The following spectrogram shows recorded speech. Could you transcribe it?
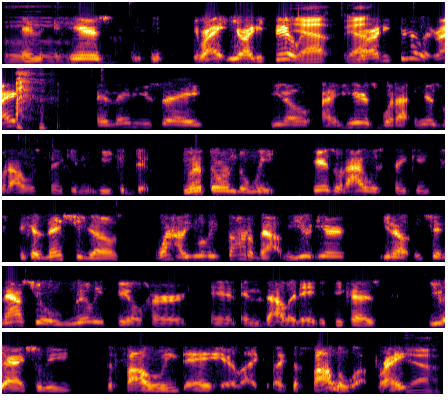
And here's, right? You already feel it. yeah, You already feel it, right? and then you say, you know, I, here's what I here's what I was thinking we could do. You want to throw in the we. here's what I was thinking. Because then she goes, wow, you really thought about me. You're, you're, you know, so now she'll really feel heard and, and validated because you actually the following day or like like the follow up, right? Yeah.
